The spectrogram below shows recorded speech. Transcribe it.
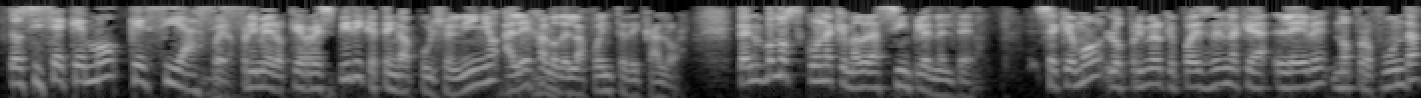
Entonces, si se quemó, ¿qué sí hace? Bueno, primero, que respire y que tenga pulso el niño, aléjalo de la fuente de calor. Ten- vamos con una quemadura simple en el dedo. Se quemó, lo primero que puedes hacer es una queda leve, no profunda.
